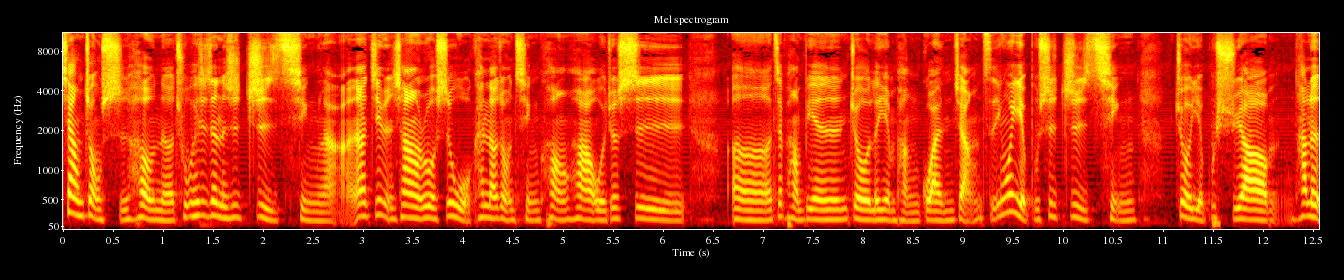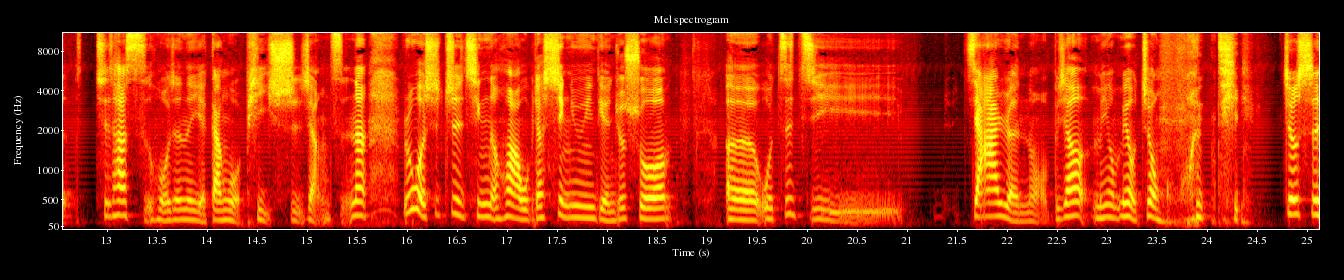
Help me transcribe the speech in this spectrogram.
像这种时候呢，除非是真的是至亲啦，那基本上如果是我看到这种情况的话，我就是。呃，在旁边就冷眼旁观这样子，因为也不是至亲，就也不需要他的，其实他死活真的也干我屁事这样子。那如果是至亲的话，我比较幸运一点，就说，呃，我自己家人哦，比较没有没有这种 问题，就是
